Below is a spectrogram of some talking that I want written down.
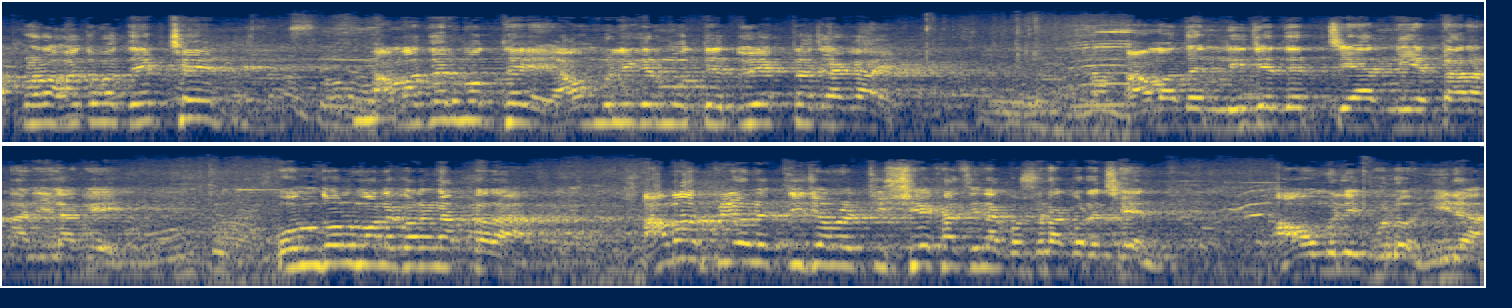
আপনারা হয়তোবা দেখছেন, আমাদের মধ্যে, আওয়ামী লীগের মধ্যে দু একটা জায়গায় আমাদের নিজেদের চেয়ার নিয়ে টানাটানি লাগে। কোন দল মনে করেন আপনারা? আমার প্রিয় নেত্রী, জননেত্রী শেখ হাসিনা ঘোষণা করেছেন, আওয়ামী লীগ হলো হীরা।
